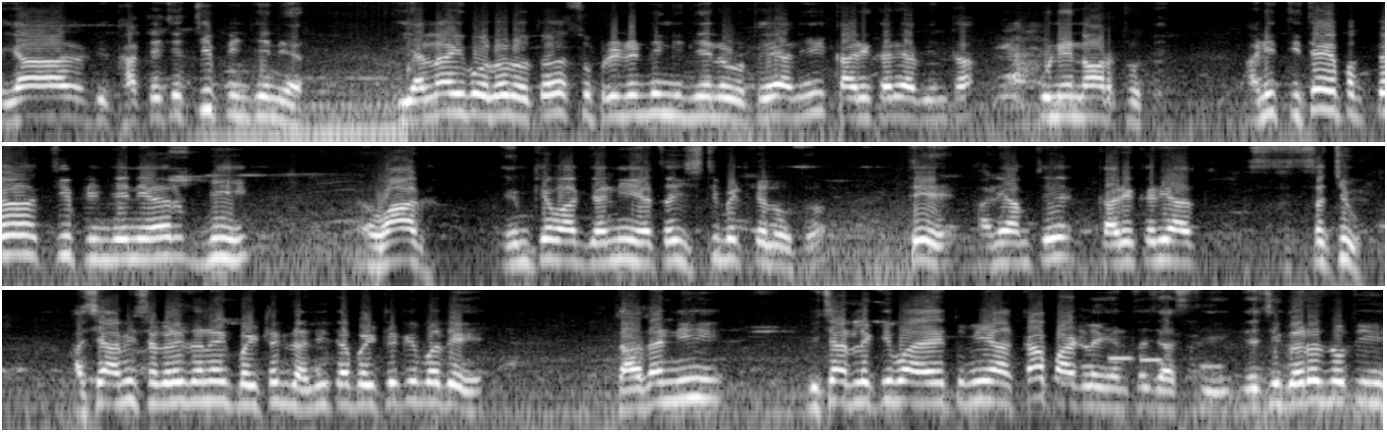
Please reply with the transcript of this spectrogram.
या खात्याचे चीफ इंजिनियर यांनाही बोलवलं होतं. सुप्रिटेंडिंग इंजिनियर होते आणि कार्यकारी अभियंता पुणे नॉर्थ होते. आणि तिथे फक्त चीफ इंजिनियर मी वाघ एम के वाघ ज्यांनी याचं इस्टिमेट केलं होतं. ते आणि आमचे कार्यकारी सचिव असे आम्ही सगळेजण एक बैठक झाली. त्या बैठकीमध्ये दादांनी विचारलं की बा हे तुम्ही का पाडलं यांचं जास्ती? याची गरज नव्हती.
